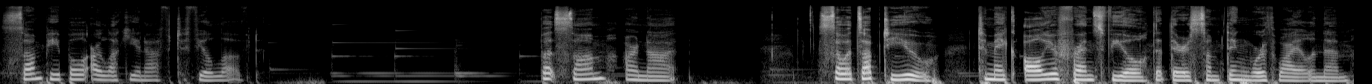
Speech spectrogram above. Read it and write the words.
Some people are lucky enough to feel loved, but some are not. So it's up to you to make all your friends feel that there is something worthwhile in them.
